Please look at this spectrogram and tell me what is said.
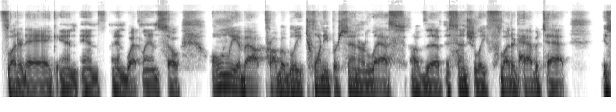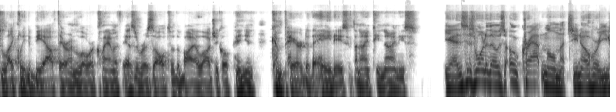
flooded ag and, and, and wetlands. So only about probably 20% or less of the essentially flooded habitat is likely to be out there on lower Klamath as a result of the biological opinion compared to the heydays of the 1990s. Yeah, this is one of those oh crap moments, you know, where you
